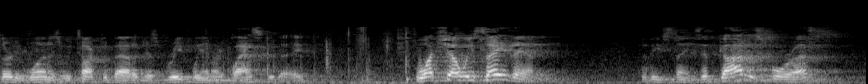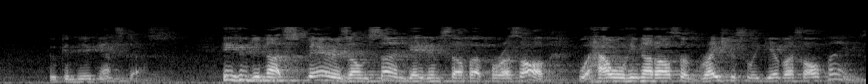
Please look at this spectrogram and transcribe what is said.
31, as we talked about it just briefly in our class today. What shall we say then to these things? If God is for us, who can be against us? He who did not spare his own son gave himself up for us all. How will he not also graciously give us all things?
